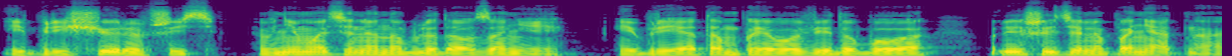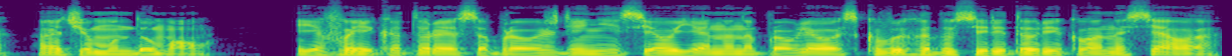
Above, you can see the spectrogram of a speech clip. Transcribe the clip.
и, прищурившись, внимательно наблюдал за ней – и при этом по его виду было решительно понятно, о чем он думал. Ефэй, которая в сопровождении Сяо Яна направлялась к выходу с территории клана Сяо,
